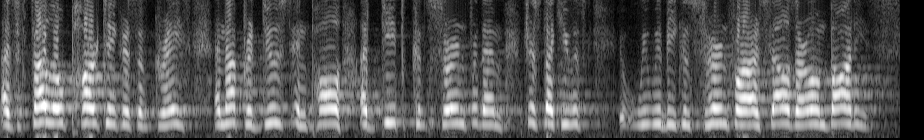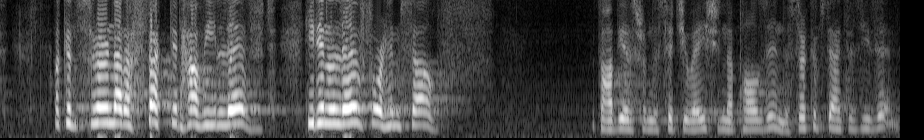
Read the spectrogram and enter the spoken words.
as fellow partakers of grace, and that produced in Paul a deep concern for them, just like he was, we would be concerned for ourselves, our own bodies. A concern that affected how he lived. He didn't live for himself. It's obvious from the situation that Paul's in, the circumstances he's in.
